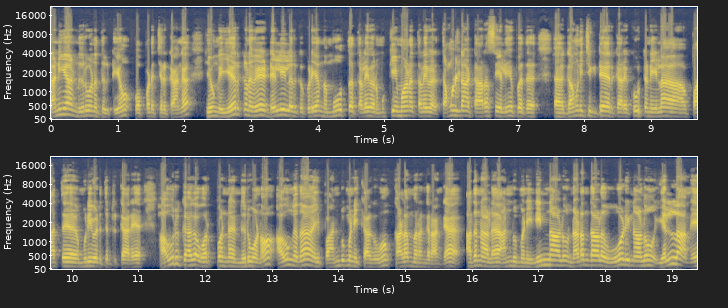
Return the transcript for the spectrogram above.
தனியார் நிறுவனத்துக்கிட்டையும் ஒப்படைச்சிருக்காங்க. இவங்க ஏற்கனவே டெல்லியில் இருக்கக்கூடிய அந்த மூத்த தலைவர் முக்கியமான தலைவர் தமிழ்நாட்டு அரசியலையும் இப்போ கவனிச்சுக்கிட்டே இருக்காரு. கூட்டணியெல்லாம் பார்த்து முடிவெடுத்துட்டு இருக்காரு. அவருக்காக ஒர்க் பண்ண நிறுவனம் அவங்க தான் இப்போ அன்புமணிக்காகவும் களம் இறங்குறாங்க அதனால அன்புமணி நின்னாலும் நடந்தாலும் ஓடினாலும் எல்லாமே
